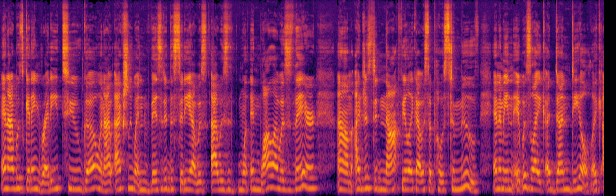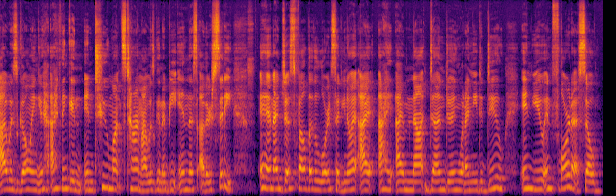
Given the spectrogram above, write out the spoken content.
and I was getting ready to go and I actually went and visited the city I was I was and while I was there um, I just did not feel like I was supposed to move. And I mean, it was like a done deal. Like I was going, I think in, in two months' time, I was going to be in this other city and i just felt that the lord said you know what? I i i'm not done doing what i need to do in you in florida. So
